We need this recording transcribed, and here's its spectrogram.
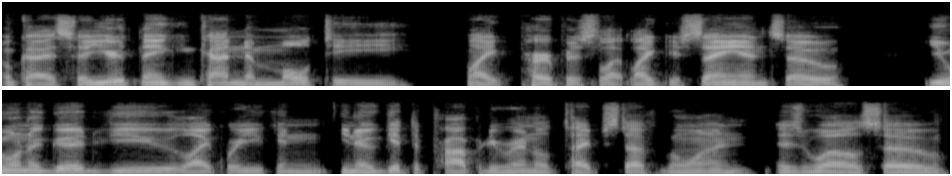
Okay, so you're thinking kind of multi like purpose, like like you're saying. So you want a good view, like where you can, you know, get the property rental type stuff going as well. So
